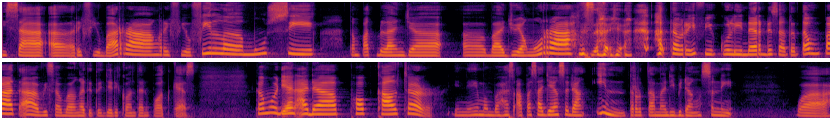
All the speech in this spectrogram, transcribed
bisa uh, review barang, review film, musik, tempat belanja uh, baju yang murah misalnya atau review kuliner di satu tempat. Ah, bisa banget itu jadi konten podcast. Kemudian ada pop culture. Ini membahas apa saja yang sedang in terutama di bidang seni. Wah,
